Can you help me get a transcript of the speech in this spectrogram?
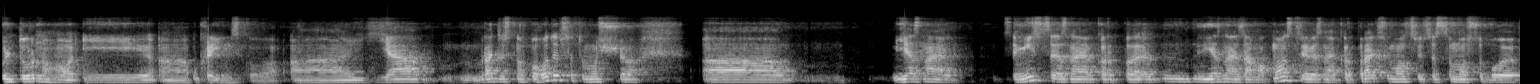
культурного і е, українського. Е, я радісно погодився, тому що е, я знаю. Це місце, я знаю корпора... я знаю замок монстрів, я знаю корпорацію монстрів. Це само собою.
